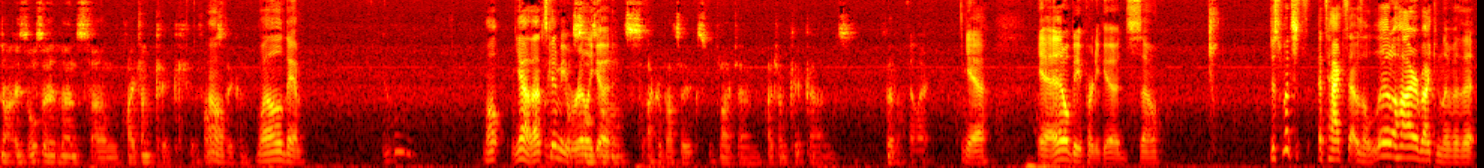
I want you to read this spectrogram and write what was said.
No, it's also learns um, high jump kick, if I'm Oh. mistaken. Well, damn. Well, yeah, that's So gonna be you've got really soul good. stance, acrobatics, fly jam, high jump kick, and filler. Filler. Yeah, yeah, it'll be pretty good. So, just switch attacks that was a little higher, but I can live with it.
